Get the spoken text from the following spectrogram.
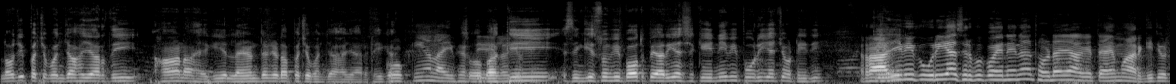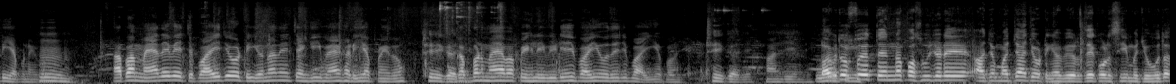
ਲਓ ਜੀ 55000 ਦੀ ਹਾਂ ਨਾ ਹੈਗੀ ਹੈ ਲੈਣ ਦੇਣ ਜਿਹੜਾ 55000 ਠੀਕ ਹੈ। ਕੋਕੀਆਂ ਲਾਈ ਸੋ ਫਿਰਦੀ ਬਾਕੀ ਸਿੰਗੀ ਸੁੰਗੀ ਬਹੁਤ ਪਿਆਰੀ ਹੈ ਸ਼ਕੀਨੀ ਵੀ ਪੂਰੀ ਹੈ ਝੋਟੀ ਦੀ। ਰਾਜੀ ਵੀ ਪੂਰੀ ਆ ਸਿਰਫ ਪਏ ਨੇ ਨਾ ਥੋੜਾ ਜਿਹਾ ਆ ਕੇ ਤੈ ਮਾਰ ਗਈ ਝੋਟੀ ਆਪਣੇ ਕੋਲ। ਆਪਾਂ ਮੈਂ ਦੇ ਵਿੱਚ ਪਾਈ ਝੋਟੀ ਉਹਨਾਂ ਨੇ ਚੰਗੀ ਮੈਂ ਖੜੀ ਆਪਣੇ ਤੋਂ। ਠੀਕ ਹੈ ਜੀ। ਗੱਬਣ ਮੈਂ ਆਪਾਂ ਪਿਛਲੀ ਵੀਡੀਓ 'ਚ ਪਾਈ ਉਹਦੇ 'ਚ ਪਾਈ ਆਪਾਂ। ਠੀਕ ਹੈ ਜੀ। ਹਾਂਜੀ ਹਾਂਜੀ। ਲਓ ਵੀ ਦੋਸਤੋ ਇਹ ਤਿੰਨ ਪਸ਼ੂ ਜਿਹੜੇ ਅੱਜ ਮੱਝਾਂ ਝੋਟੀਆਂ ਵੀਰ ਦੇ ਕੋਲ ਸੀ ਮੌਜੂਦ।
